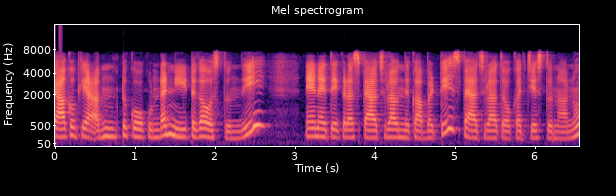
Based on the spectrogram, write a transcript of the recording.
చాకుకి అంటుకోకుండా నీట్గా వస్తుంది. నేనైతే ఇక్కడ స్పాచులా ఉంది కాబట్టి స్పాచులాతో కట్ చేస్తున్నాను.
